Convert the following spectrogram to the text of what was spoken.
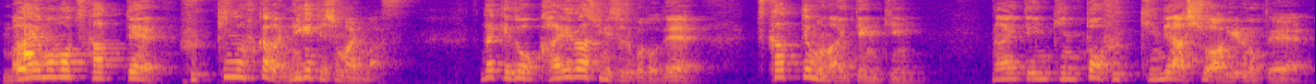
前もも使って腹筋の負荷が逃げてしまいます。だけどカエル足にすることで使っても内転筋。内転筋と腹筋で足を上げるので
